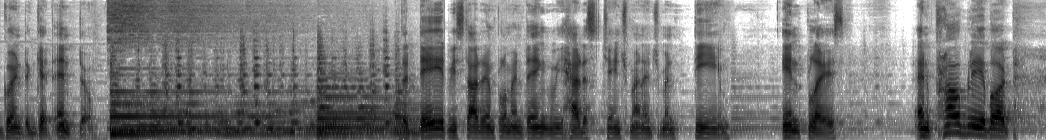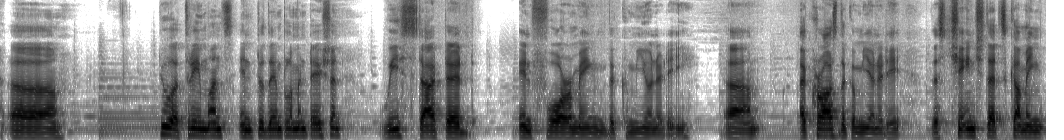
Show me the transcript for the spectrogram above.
going to get into the day we started implementing, we had a change management team in place. And probably about uh, two or three months into the implementation, we started informing the community, um, across the community, this change that's coming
